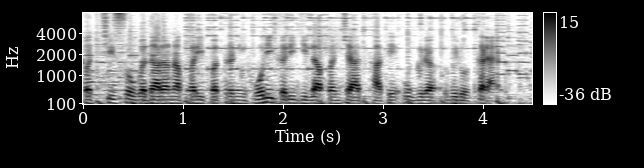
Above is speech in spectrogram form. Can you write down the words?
પચીસો વધારાના પરિપત્રની હોળી કરી જિલ્લા પંચાયત ખાતે ઉગ્ર વિરોધ કરાયો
